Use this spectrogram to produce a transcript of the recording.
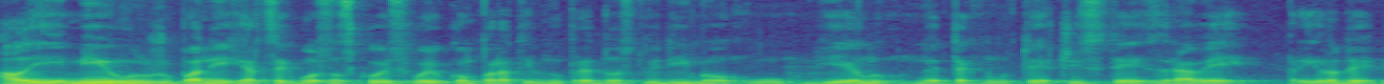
ali mi u Županiji Herceg-Bosanskoj svoju komparativnu prednost vidimo u dijelu netaknute, čiste, zdrave prirode,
